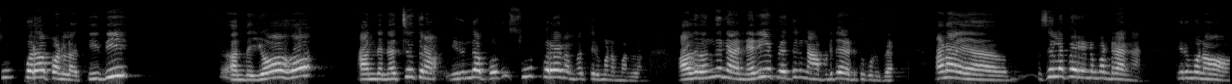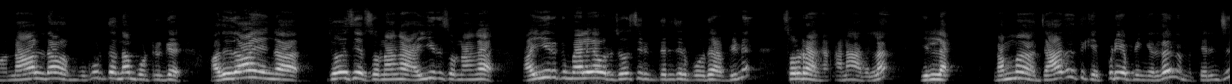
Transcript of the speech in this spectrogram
சூப்பராக பண்ணலாம். திதி அந்த யோகம் அந்த நட்சத்திரம் இருந்தால் போதும் சூப்பராக நம்ம திருமணம் பண்ணலாம். அது வந்து நான் நிறைய பேர்த்துக்கு நான் அப்படி தான் எடுத்து கொடுப்பேன். ஆனால் சில பேர் என்ன பண்ணுறாங்க திருமணம் நாள் தான் முகூர்த்தம் தான் போட்டிருக்கு. அதுதான் எங்கள் ஜோசியர் சொன்னாங்க ஐயர் சொன்னாங்க ஐயருக்கு மேலேயே ஒரு ஜோசியருக்கு தெரிஞ்சிட போகுது அப்படின்னு சொல்கிறாங்க ஆனால் அதெல்லாம் இல்லை. நம்ம ஜாதகத்துக்கு எப்படி அப்படிங்கிறத நம்ம தெரிஞ்சு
